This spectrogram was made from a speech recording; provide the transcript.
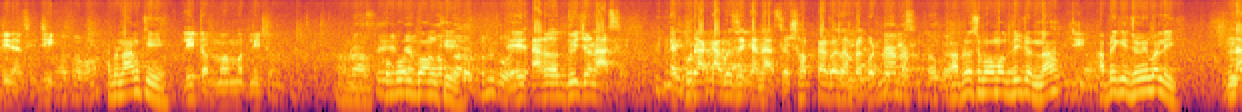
দিন আছি জি। আপনার নাম কি? লিটন মোহাম্মদ লিটন। খোকন গংকে এই আরও দুইজন আছে পুরা কাগজ এখানে আছে সব কাগজ আমরা করতে দিয়েছি আপনার হচ্ছে মোহাম্মদ লিটন না? জি। আপনি কি জমি মালিক? না।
